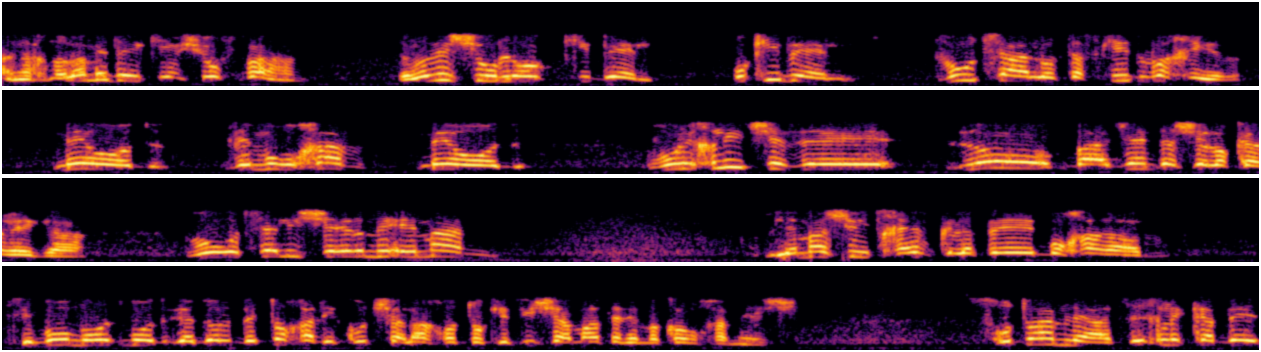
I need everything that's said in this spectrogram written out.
אנחנו לא מדייקים שוב פעם. זה לא זה שהוא לא קיבל. הוא קיבל, והוצע לו תפקיד בכיר מאוד ומורחב מאוד, והוא החליט שזה לא באג'נדה שלו כרגע, והוא רוצה להישאר נאמן למה שהוא התחייב כלפי בוחריו. ציבור מאוד מאוד גדול בתוך הליכוד שלח אותו, כפי שאמרת, למקום חמש. זכותו המלאה, צריך לכבד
